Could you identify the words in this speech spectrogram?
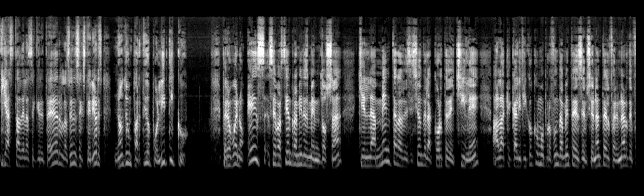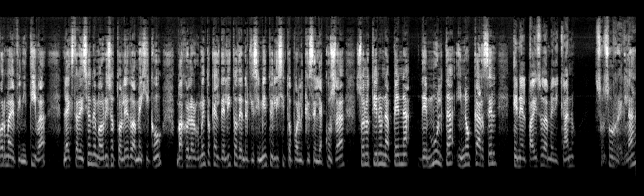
Y hasta de la Secretaría de Relaciones Exteriores, no de un partido político. Pero bueno, es Sebastián Ramírez Mendoza quien lamenta la decisión de la Corte de Chile, a la que calificó como profundamente decepcionante al frenar de forma definitiva la extradición de Mauricio Toledo a México, bajo el argumento que el delito de enriquecimiento ilícito por el que se le acusa solo tiene una pena de multa y no cárcel en el país sudamericano. ¿Son sus reglas?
